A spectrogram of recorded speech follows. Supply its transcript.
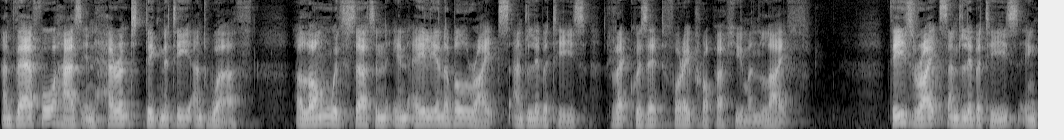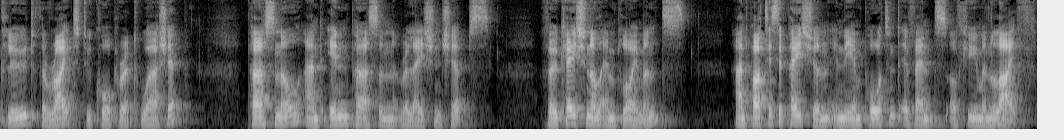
and therefore has inherent dignity and worth, along with certain inalienable rights and liberties requisite for a proper human life. These rights and liberties include the right to corporate worship, personal and in person relationships, vocational employments, and participation in the important events of human life,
